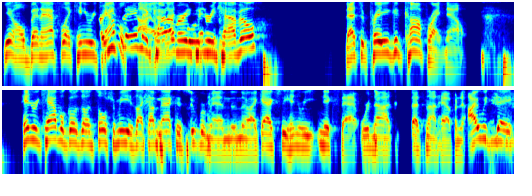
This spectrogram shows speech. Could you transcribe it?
You know, Ben Affleck, Henry Cavill. Are you saying style? that Kyler Murray's Henry Cavill? That's a pretty good comp right now. Henry Cavill goes on social media, is like, I'm back as Superman. And they're like, actually, Henry, nix that. We're not, that's not happening. I would say,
